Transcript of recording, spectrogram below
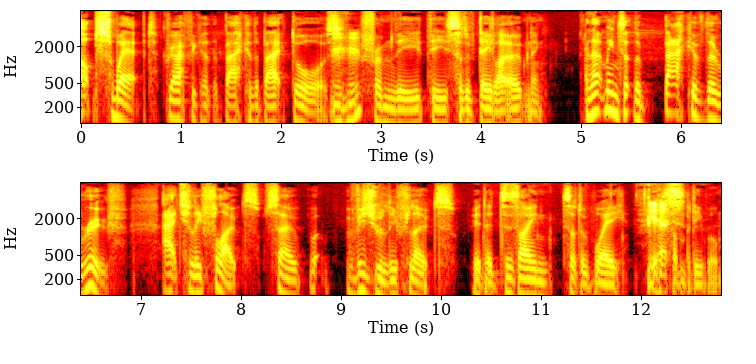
upswept graphic at the back of the back doors mm-hmm. from the, the sort of daylight opening. And that means that the back of the roof actually floats. So visually floats in a design sort of way. Yes. Somebody will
